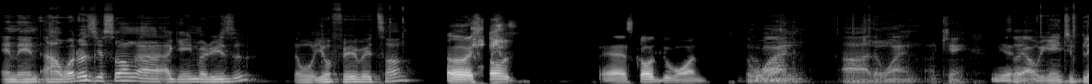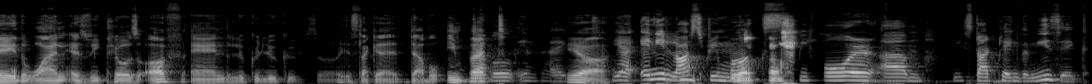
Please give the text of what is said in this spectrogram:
and then uh, what was your song uh, again, Marizu? The, your favorite song? Oh, it's called Yeah, it's called the one. The one. Ah, the one. Okay. Yeah. So yeah, we're going to play the one as we close off and Luku Luku. So it's like a double impact. Double impact. Yeah. Yeah. Any last remarks before um, we start playing the music?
